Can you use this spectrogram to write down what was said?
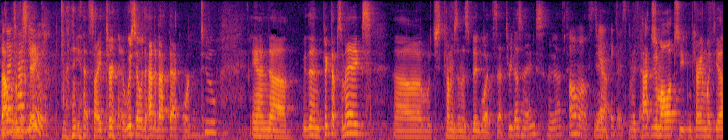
That was a mistake. yes, I turned. I wish I would have had a backpack or two. And uh, we then picked up some eggs, uh, which comes in this big what's that? Three dozen eggs we got. Almost. Yeah. Yeah. I think it was And they package them all up so you can carry them with you.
